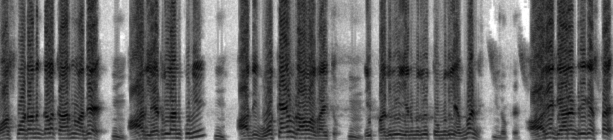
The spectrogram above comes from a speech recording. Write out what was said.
మోసపోవడానికి గల కారణం అదే. ఆరు లీటర్లు అనుకుని అది ఓకే రావాలి రైతు. ఈ పదులు ఎనిమిదిలు తొమ్మిదిలు ఇవ్వండి. ఆరే గ్యారంటీగా ఇస్తాయి.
